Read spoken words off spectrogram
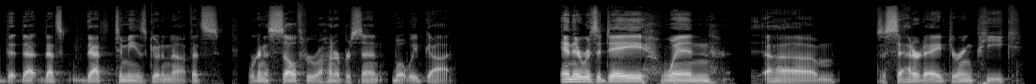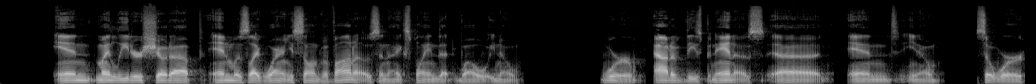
that that that's that to me is good enough. That's we're going to sell through 100% what we've got. And there was a day when um, it was a Saturday during peak, and my leader showed up and was like, "Why aren't you selling Vivannos?" And I explained that, well, you know, we're out of these bananas, uh, and you know, so we're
